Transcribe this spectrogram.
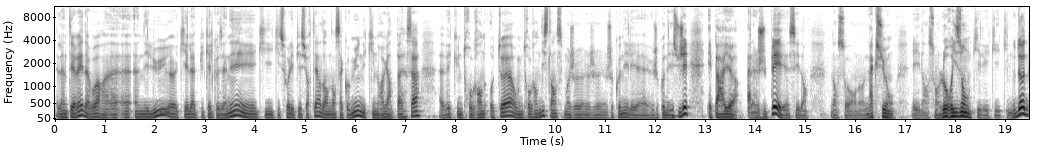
l'intérêt d'avoir un, élu qui est là depuis quelques années et qui, soit les pieds sur terre dans, sa commune et qui ne regarde pas ça avec une trop grande hauteur ou une trop grande distance. Moi, je, connais, les, je connais les sujets. Et par ailleurs, Alain Juppé, c'est dans, dans son action et dans son l'horizon qu'il nous donne,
